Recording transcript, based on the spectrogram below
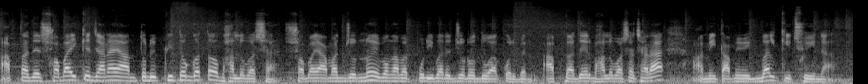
আপনাদের সবাইকে জানায় আন্তরিক কৃতজ্ঞতা ও ভালোবাসা। সবাই আমার জন্য এবং আমার পরিবারের জন্য দোয়া করবেন। আপনাদের ভালোবাসা ছাড়া আমি তামিম ইকবাল কিছুই না।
